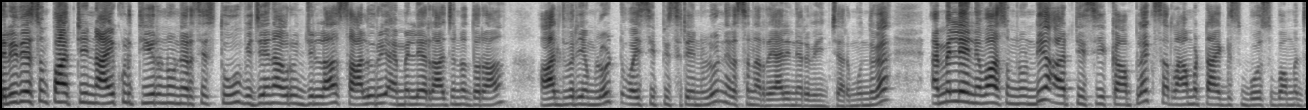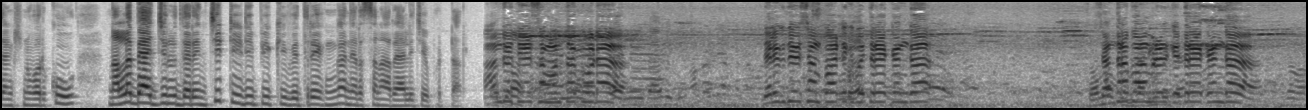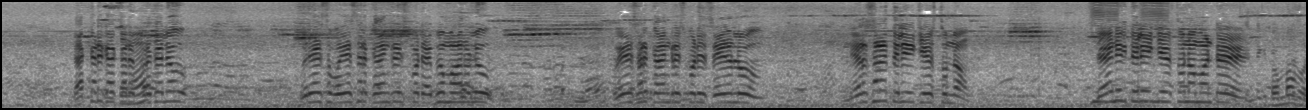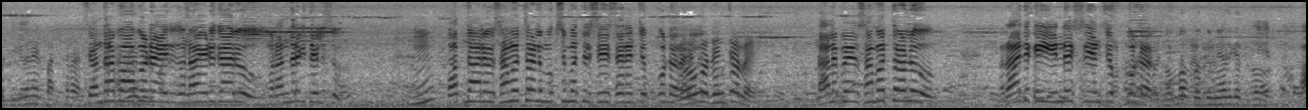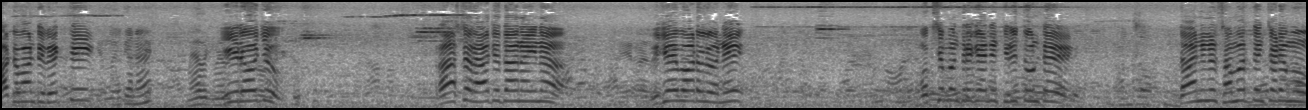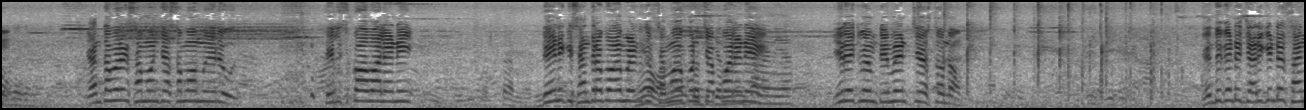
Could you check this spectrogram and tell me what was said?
Telugu Desam party నాయకుల తీరును నిరసిస్తూ విజయనగరం జిల్లా సాలూరు ఎమ్మెల్యే రాజన్న దొర ఆధ్వర్యంలో వైసీపీ శ్రేణులు నిరసన ర్యాలీ నిర్వహించారు. ముందుగా ఎమ్మెల్యే నివాసం నుండి ఆర్టీసీ కాంప్లెక్స్ రామ టాకీస్ బోసుబొమ్మ జంక్షన్ వరకు నల్ల బ్యాడ్జీలు ధరించి టీడీపీకి వ్యతిరేకంగా నిరసన ర్యాలీ చేపట్టారు. ఆంధ్రదేశం అంతా కూడా తెలుగుదేశం పార్టీకి వ్యతిరేకంగా చంద్రబాబు నాయుడుకి వ్యతిరేకంగా ఎక్కడికక్కడ ప్రజలు వైఎస్ వైఎస్ఆర్ కాంగ్రెస్ పార్టీ అభిమానులు వైఎస్ఆర్ కాంగ్రెస్ పార్టీ శ్రేణులు నిరసన తెలియజేస్తున్నాం. దేనికి తెలియజేస్తున్నామంటే చంద్రబాబు నాయుడు గారు మనందరికీ తెలుసు. పద్నాలుగు సంవత్సరాలు ముఖ్యమంత్రి చేశారని చెప్పుకుంటారు. నలభై సంవత్సరాలు రాజకీయ ఇండస్ట్రీ అని చెప్పుకుంటారు. అటువంటి వ్యక్తి ఈరోజు రాష్ట్ర రాజధాని అయిన విజయవాడలోని ముఖ్యమంత్రి గారిని తిరుగుతుంటే దానిని సమర్థించడము ఎంతవరకు సమంజసమో మీరు తెలుసుకోవాలని దీనికి చంద్రబాబు నాయుడుకి క్షమాపణ చెప్పాలని ఈరోజు మేము డిమాండ్ చేస్తున్నాం. ఎందుకంటే జరిగింటే సంఘ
